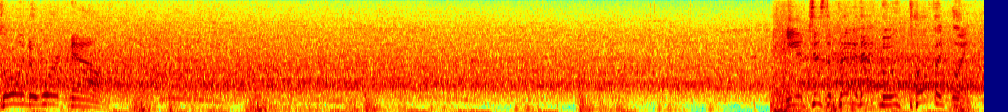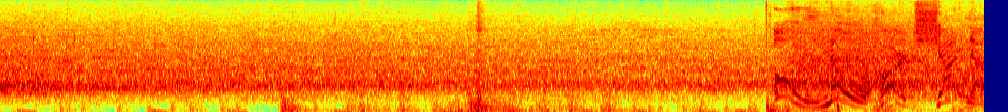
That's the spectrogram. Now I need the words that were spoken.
going to work now. He anticipated that move perfectly. Oh, no. Hard shot and a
